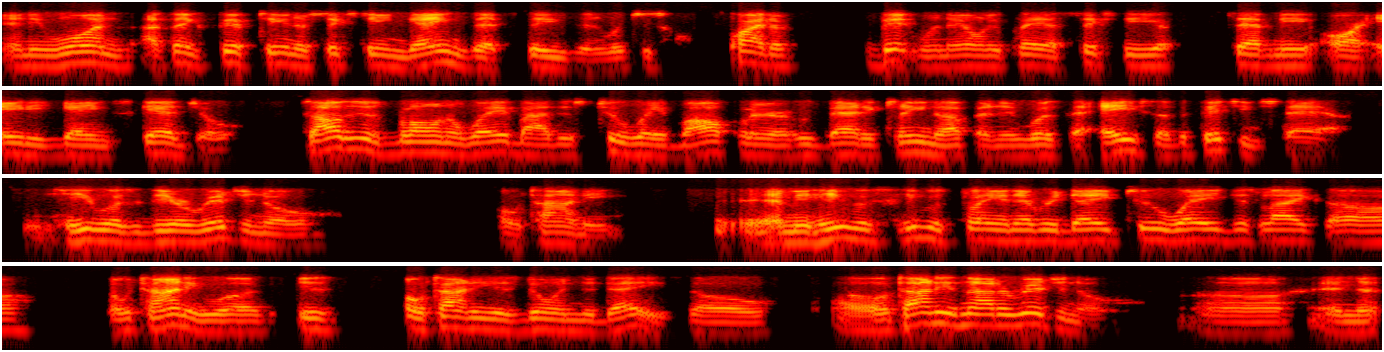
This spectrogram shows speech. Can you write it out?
and he won, I think, 15 or 16 games that season, which is quite a bit when they only play a 60, 70, or 80 game schedule. So I was just blown away by this two-way ball player who batted cleanup, and it was the ace of the pitching staff. He was the original Ohtani. I mean, he was he was playing every day two way, just like uh, Ohtani was. Is Ohtani is doing today. So uh, Ohtani is not original, uh, and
